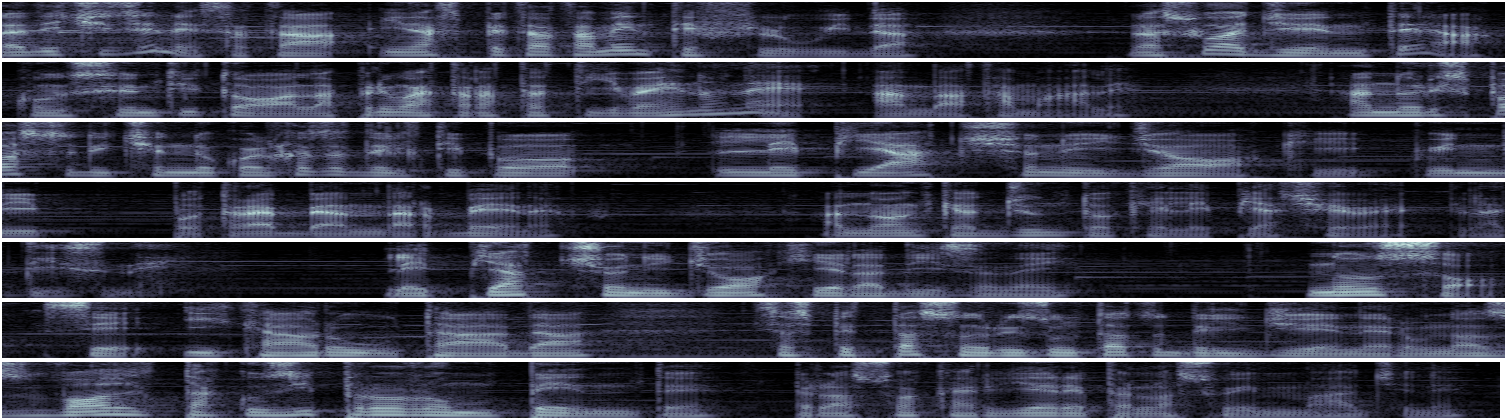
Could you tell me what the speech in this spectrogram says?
La decisione è stata inaspettatamente fluida. La sua agente ha consentito alla prima trattativa e non è andata male. Hanno risposto dicendo qualcosa del tipo le piacciono i giochi, quindi potrebbe andar bene. Hanno anche aggiunto che le piaceva la Disney. Le piacciono i giochi e la Disney. Non so se Hikaru Utada si aspettasse un risultato del genere, una svolta così prorompente per la sua carriera e per la sua immagine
